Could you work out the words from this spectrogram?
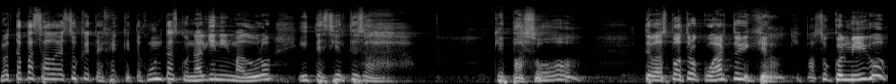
¿No te ha pasado eso que te, que te juntas con alguien inmaduro y te sientes, ah, ¿qué pasó? Te vas para otro cuarto y ¿qué, pasó conmigo?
